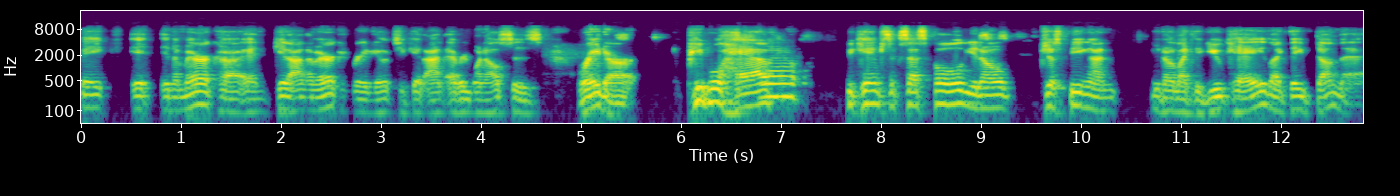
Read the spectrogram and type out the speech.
make it in America and get on American radio to get on everyone else's radar. People have became successful, you know, just being on, you know, like the UK, like they've done that.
